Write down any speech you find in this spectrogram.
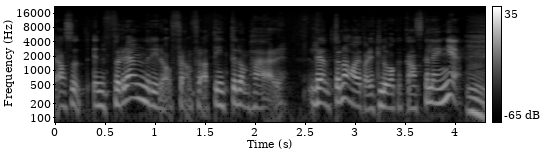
alltså en förändring. Då, framförallt. Inte de här räntorna har varit låga ganska länge. Mm.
